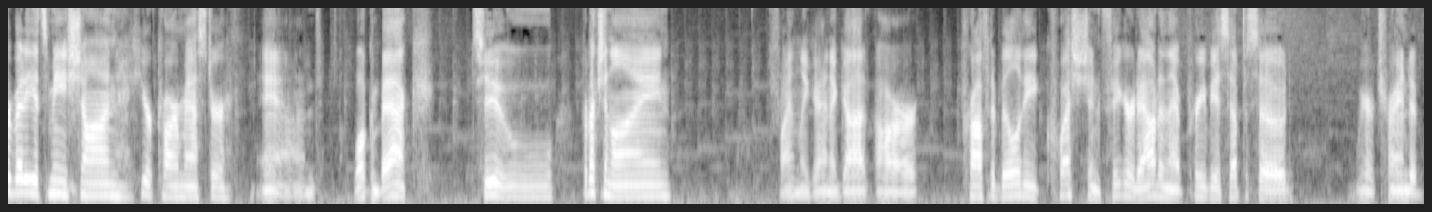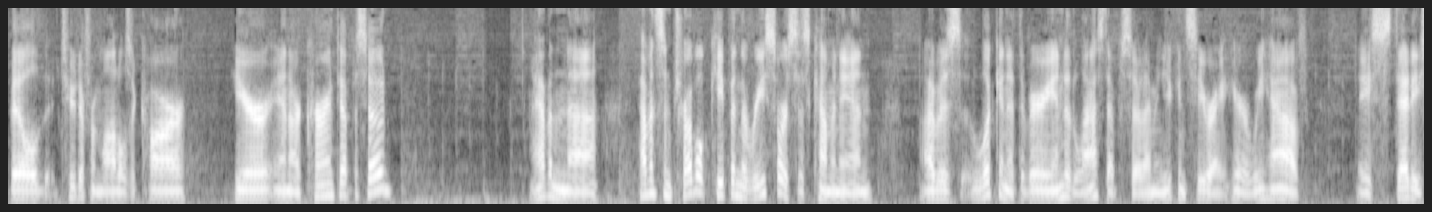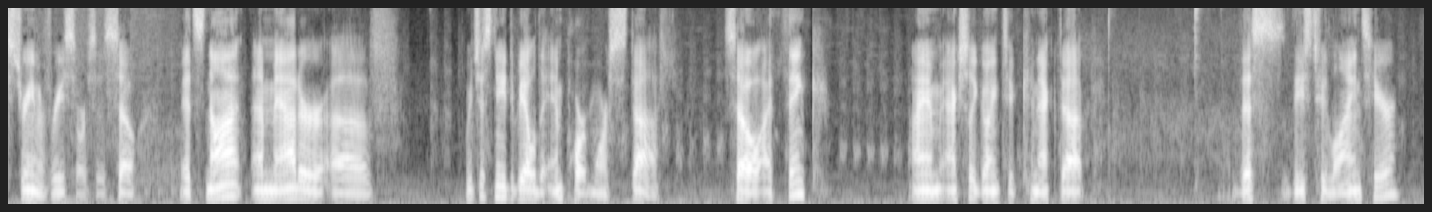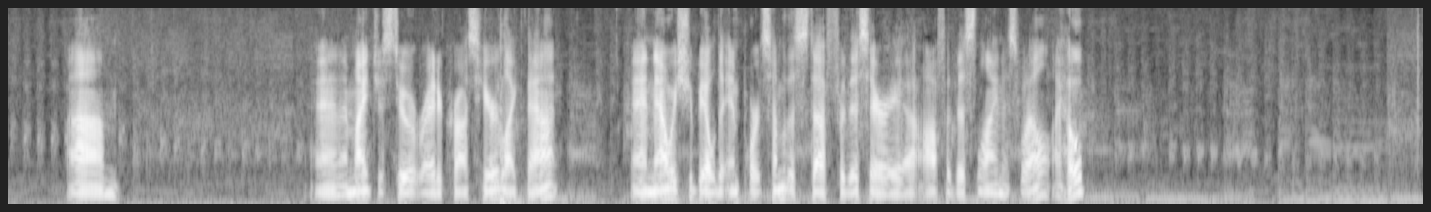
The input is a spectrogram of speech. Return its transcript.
everybody, it's me, Sean, your car master, and welcome back to Production Line. Finally kind of got our profitability question figured out in that previous episode. We are trying to build two different models of car here in our current episode. Having uh, having some trouble keeping the resources coming in. I was looking at the very end of the last episode. I mean, you can see right here we have a steady stream of resources. So it's not a matter of we just need to be able to import more stuff. So I think I am actually going to connect up this these two lines here. Um, and I might just do it right across here like that. And now we should be able to import some of the stuff for this area off of this line as well, I hope.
